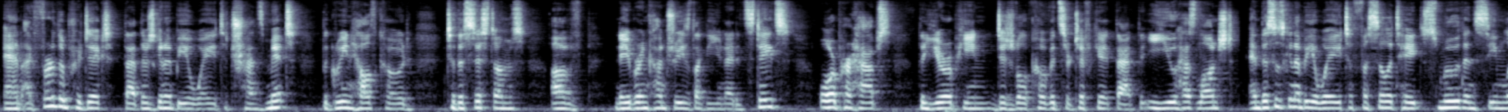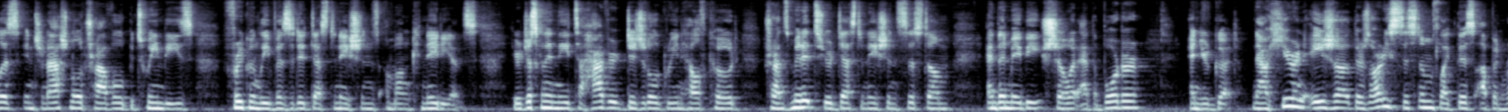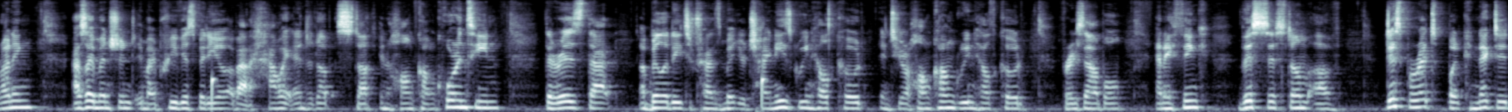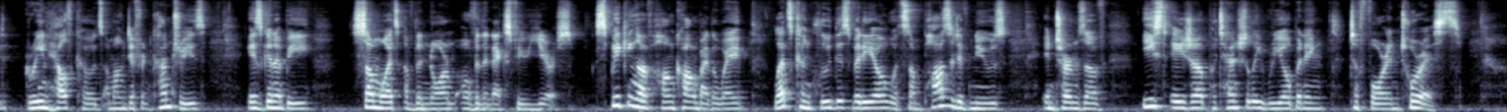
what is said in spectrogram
And I further predict that there's going to be a way to transmit the green health code to the systems of neighboring countries like the United States or perhaps the European Digital COVID Certificate that the EU has launched. And this is going to be a way to facilitate smooth and seamless international travel between these frequently visited destinations among Canadians. You're just going to need to have your digital green health code, transmit it to your destination system, and then maybe show it at the border and you're good. Now, here in Asia, there's already systems like this up and running. As I mentioned in my previous video about how I ended up stuck in Hong Kong quarantine, there is that ability to transmit your Chinese green health code into your Hong Kong green health code, for example. And I think this system of disparate but connected green health codes among different countries is going to be somewhat of the norm over the next few years. Speaking of Hong Kong, by the way, let's conclude this video with some positive news in terms of East Asia potentially reopening to foreign tourists.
